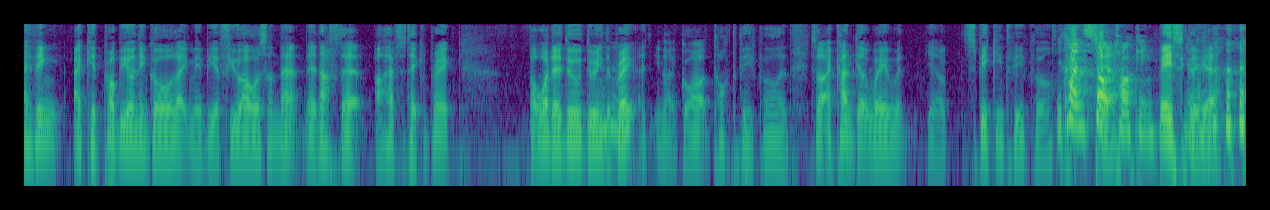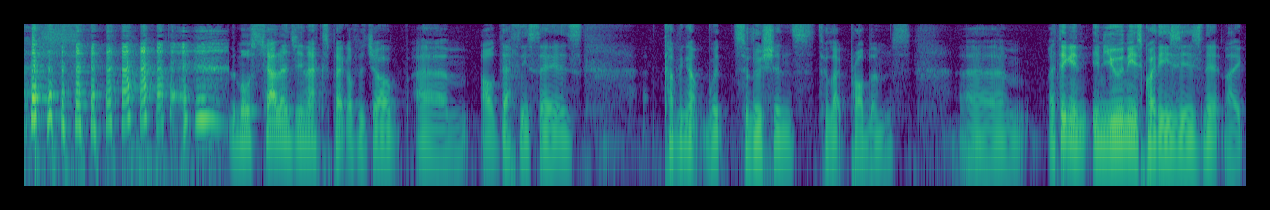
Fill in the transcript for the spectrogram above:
I think I could probably only go like maybe a few hours on that. Then after that, I'll have to take a break. But what I do during the Mhm. break, I, you know, I go out, talk to people, and so I can't get away with you know speaking to people. You can't stop Yeah. talking. Basically, yeah. the most challenging aspect of the job, um, I'll definitely say is coming up with solutions to like problems. Um, I think in, in uni it's quite easy, isn't it? Like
